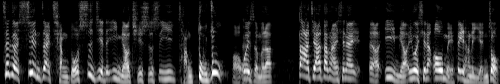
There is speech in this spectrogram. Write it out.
这个现在抢夺世界的疫苗其实是一场赌注哦。为什么呢？大家当然现在呃疫苗，因为现在欧美非常的严重，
